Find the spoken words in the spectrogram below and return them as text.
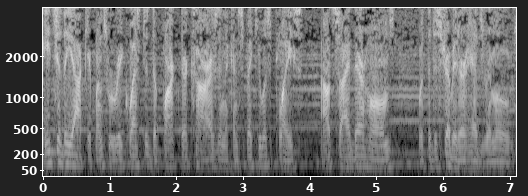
Each of the occupants were requested to park their cars in a conspicuous place outside their homes with the distributor heads removed.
